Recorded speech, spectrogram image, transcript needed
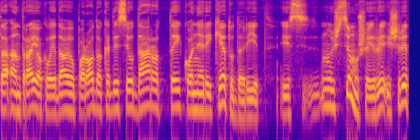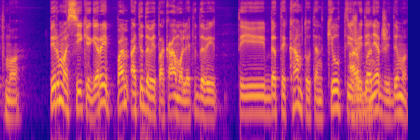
ta antra jo klaida jau parodo, kad jis jau daro tai, ko nereikėtų daryti. Jis, nu, išsimuša ir- iš ritmo. Pirmas sykį, gerai, atidavai tą kamolį, atidavai, tai, bet tai kam tau ten kilti Arba- žaidinėti žaidimą?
